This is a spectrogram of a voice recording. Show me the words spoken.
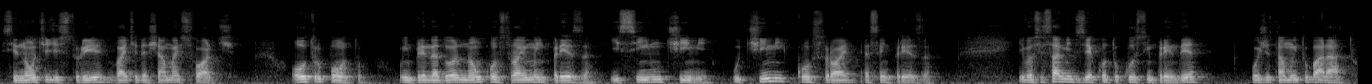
se não te destruir, vai te deixar mais forte. Outro ponto: o empreendedor não constrói uma empresa, e sim um time. O time constrói essa empresa. E você sabe me dizer quanto custa empreender? Hoje está muito barato.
